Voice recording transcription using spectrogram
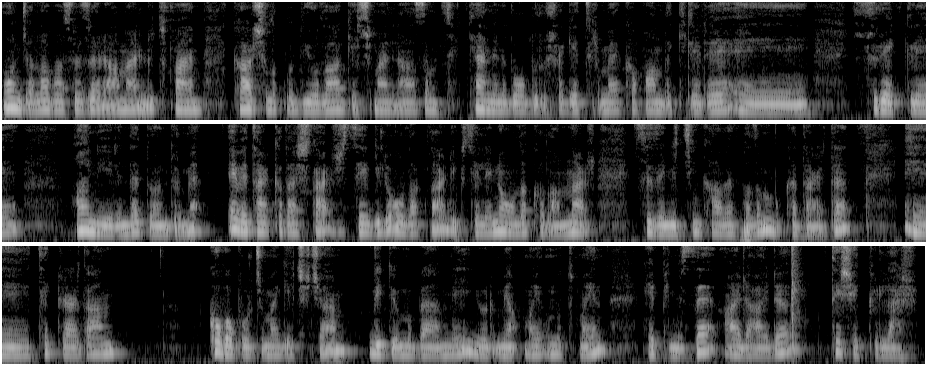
Onca lava söze rağmen lütfen karşılıklı diyaloğa geçmen lazım. Kendini dolduruşa getirme, kafandakileri eee, sürekli aynı yerinde döndürme. Evet arkadaşlar, sevgili oğlaklar, yükseleni oğlak olanlar sizin için kahve falım bu kadardı. Eee, tekrardan Kova burcuma geçeceğim. Videomu beğenmeyi, yorum yapmayı unutmayın. Hepinize ayrı ayrı teşekkürler.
